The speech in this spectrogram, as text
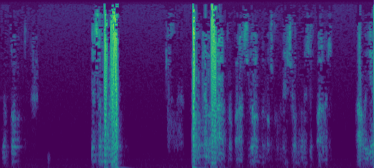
¿cierto? Se movió porque la elecciones municipales había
